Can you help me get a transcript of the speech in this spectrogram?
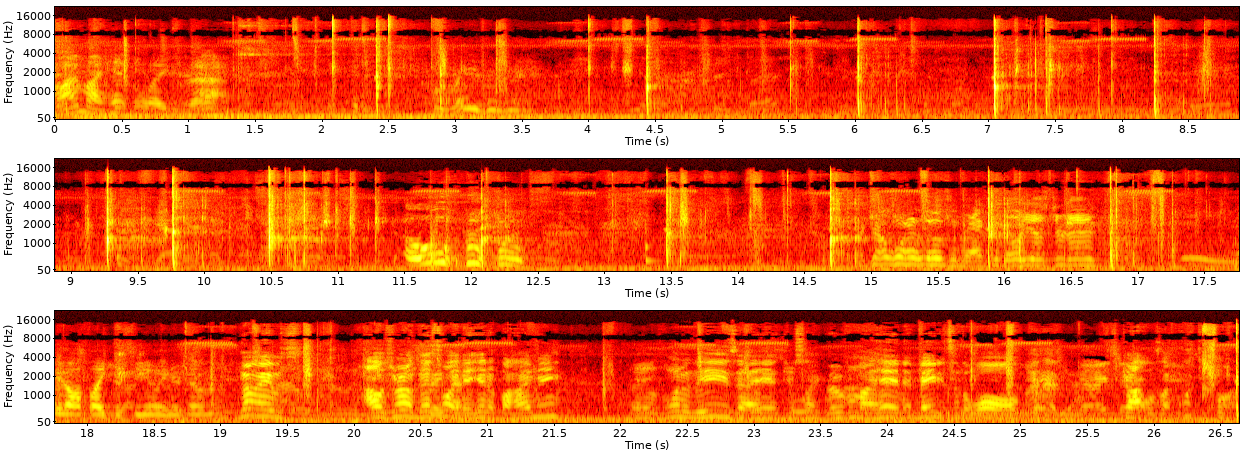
Why am I hitting like that? Crazy. Shot one of those in racquetball yesterday. Hit off like the ceiling or something. No, it was. I was running this way. They hit it behind me, and it was one of these I hit just like over my head. and It made it to the wall. I have nine Scott was like, "What the fuck?"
